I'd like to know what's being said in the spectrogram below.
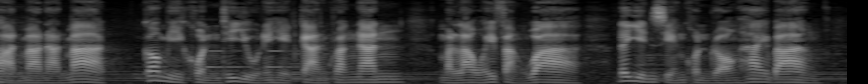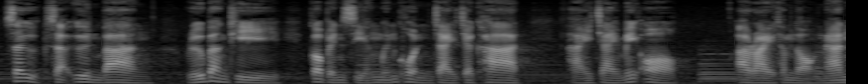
ผ่านมานานมาก ก็มีคนที่อยู่ในเหตุการณ์ครั้งนั้น มาเล่าให้ฟังว่าได้ยินเสียงคนร้องไห้บ้างสะอึกสะอื้นบ้าง หรือบางทีก็เป็นเสียงเหมือนคนใจจะขาด หายใจไม่ออก อะไรทำนองนั้น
